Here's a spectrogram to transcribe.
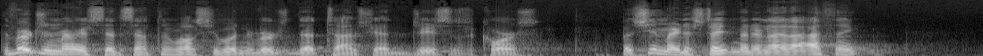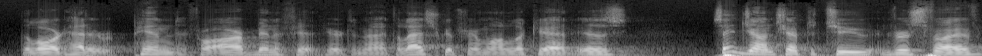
The Virgin Mary said something. Well, she wasn't a virgin at that time. She had Jesus, of course. But she made a statement, and I, I think the Lord had it penned for our benefit here tonight. The last scripture I want to look at is St. John chapter 2 and verse 5.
